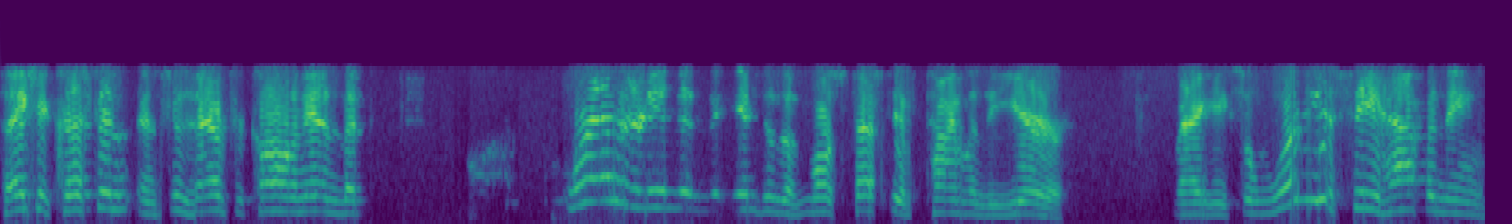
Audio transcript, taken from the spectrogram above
Thank you, Kristen and Suzanne, for calling in. But we're entering into into the most festive time of the year, Maggie. So, what do you see happening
